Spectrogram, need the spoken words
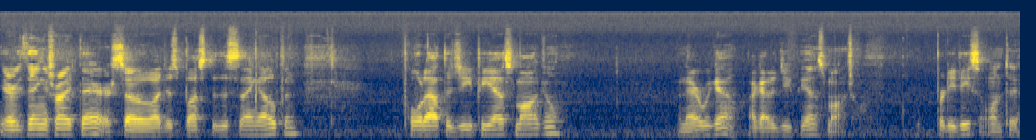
Everything's right there. So I just busted this thing open, pulled out the GPS module, and there we go. I got a GPS module. Pretty decent one too.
